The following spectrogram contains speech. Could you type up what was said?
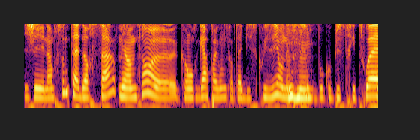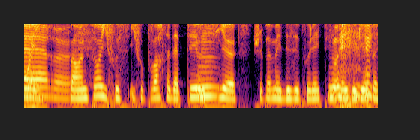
j'ai l'impression que tu adores ça, mais en même temps, euh, quand on regarde par exemple quand t'habilles Squeezie, on est Mhm. sur beaucoup plus streetwear. euh, bah, en même temps, il faut, il faut pouvoir s'adapter Mm. aussi. je vais pas mettre des épaulettes et une taille de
